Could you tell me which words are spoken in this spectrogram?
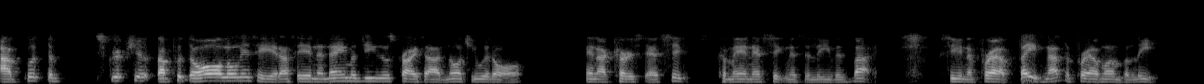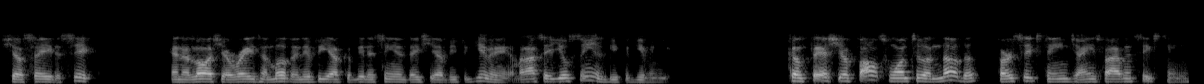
I put the scripture, I put the all on his head. I said, in the name of Jesus Christ, I anoint you with all. And I curse that sickness, command that sickness to leave his body. See, in the prayer of faith, not the prayer of unbelief, shall save the sick and the Lord shall raise him up, and if he have committed sins, they shall be forgiven him. And I say, Your sins be forgiven you. Confess your faults one to another, verse 16, James 5 and 16.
